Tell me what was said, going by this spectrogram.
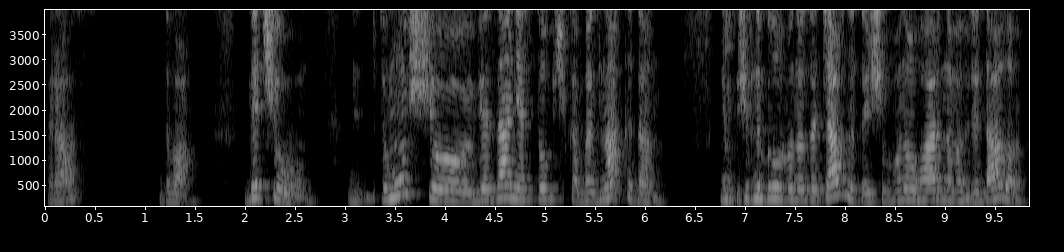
Раз, два. Для чого? Тому що в'язання стовпчика без накида, щоб не було воно затягнуте, щоб воно гарно виглядало,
